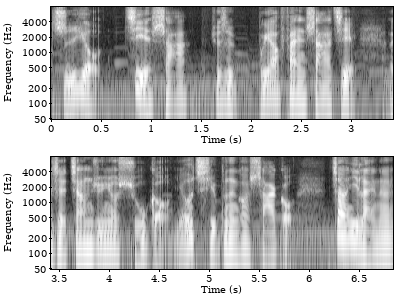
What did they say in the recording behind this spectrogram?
只有戒杀，就是不要犯杀戒，而且将军又属狗，尤其不能够杀狗。这样一来呢，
